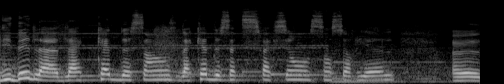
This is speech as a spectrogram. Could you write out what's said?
L'idée de la, de la quête de sens, de la quête de satisfaction sensorielle, euh,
